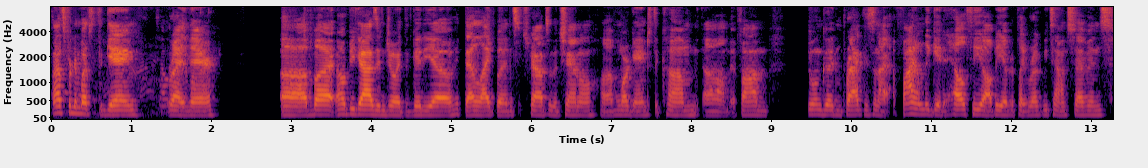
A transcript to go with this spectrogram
That's pretty much the game right there. Uh, but I hope you guys enjoyed the video. Hit that like button, subscribe to the channel. Uh, more games to come. Um, if I'm doing good in practice and I finally get healthy, I'll be able to play Rugbytown Sevens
